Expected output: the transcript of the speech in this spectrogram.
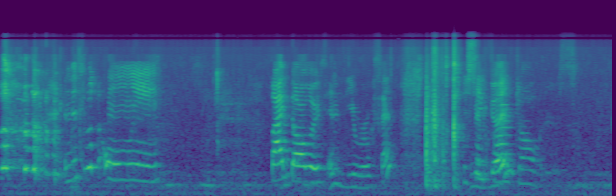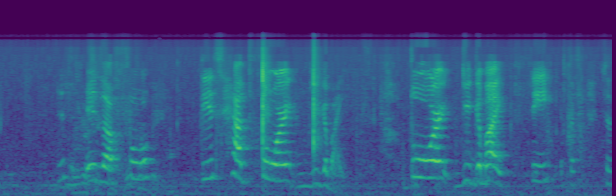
and this was only five dollars and zero cents. You say good? five dollars. This is a four. This has four gigabytes. Four gigabytes. See, it says,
